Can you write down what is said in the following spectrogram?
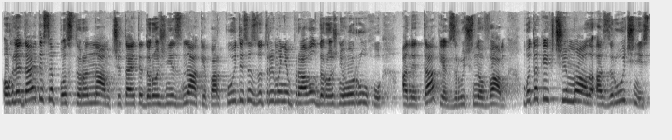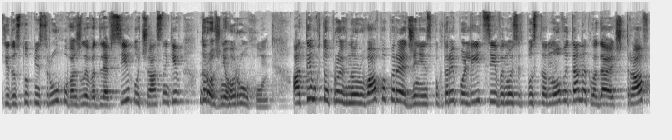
Оглядайтеся по сторонам, читайте дорожні знаки, паркуйтеся з дотриманням правил дорожнього руху, а не так, як зручно вам. Бо таких чимало, а зручність і доступність руху важлива для всіх учасників дорожнього руху. А тим, хто проігнорував попередження, інспектори поліції виносять постанови та накладають штраф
